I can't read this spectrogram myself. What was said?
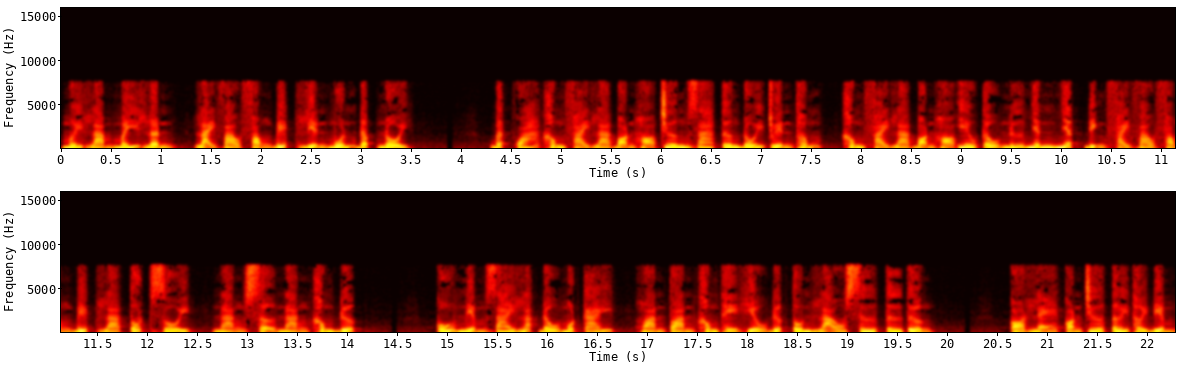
Mới làm mấy lần, lại vào phòng bếp liền muốn đập nồi. Bất quá không phải là bọn họ trương gia tương đối truyền thống, không phải là bọn họ yêu cầu nữ nhân nhất định phải vào phòng bếp là tốt rồi, nàng sợ nàng không được. Cố niệm dai lắc đầu một cái, hoàn toàn không thể hiểu được tôn lão sư tư tưởng. Có lẽ còn chưa tới thời điểm,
